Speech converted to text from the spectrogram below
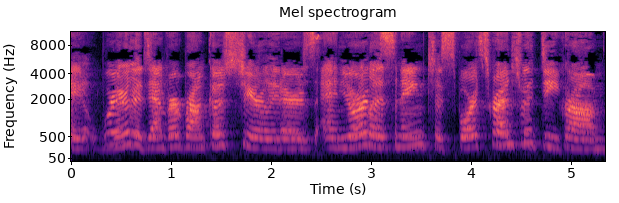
Hi, we're the Denver Broncos cheerleaders, and you're listening to Sports Crunch with DCROM.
